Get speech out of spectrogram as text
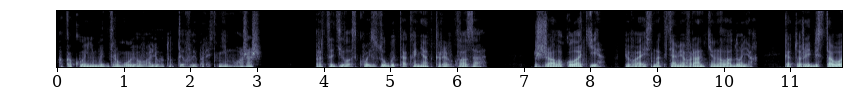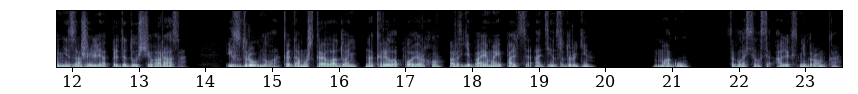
А какую-нибудь другую валюту ты выбрать не можешь? Процедила сквозь зубы, так и не открыв глаза. Сжала кулаки, впиваясь ногтями в ранки на ладонях, которые без того не зажили от предыдущего раза, и вздрогнула, когда мужская ладонь накрыла поверху разгибаемые пальцы один за другим. «Могу», — согласился Алекс негромко.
